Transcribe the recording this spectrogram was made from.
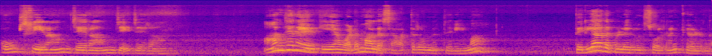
ஓம் ஸ்ரீராம் ஜெயராம் ஜெய் ஜெயராம் ஆஞ்சநேயருக்கு ஏன் வடமாலை சாத்துறோம்னு தெரியுமா? தெரியாத பிள்ளைகளுக்கு சொல்கிறேன்னு கேளுங்க.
